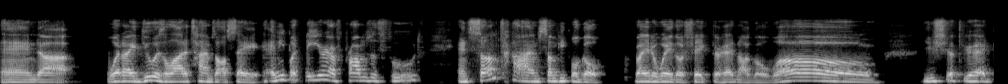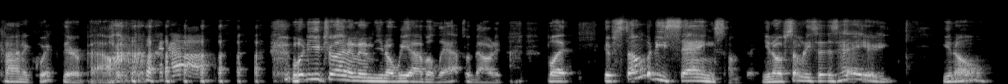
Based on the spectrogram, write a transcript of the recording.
and uh, what I do is a lot of times I'll say, anybody here have problems with food? And sometimes some people go right away. They'll shake their head, and I'll go, "Whoa." You shook your head kind of quick there, pal. Yeah. what are you trying? And then, you know, we have a laugh about it. But if somebody's saying something, you know, if somebody says, hey, you know,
